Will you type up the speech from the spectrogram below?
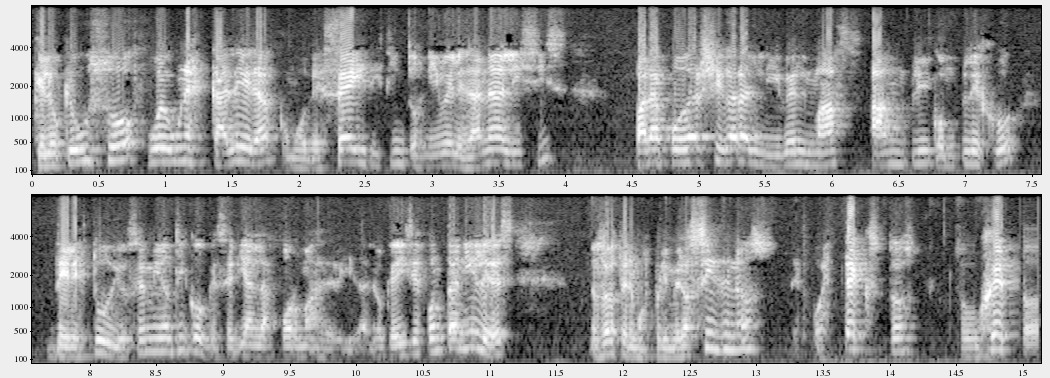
que lo que usó fue una escalera como de seis distintos niveles de análisis para poder llegar al nivel más amplio y complejo del estudio semiótico, que serían las formas de vida. Lo que dice Fontanil es, nosotros tenemos primero signos, después textos, sujetos.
